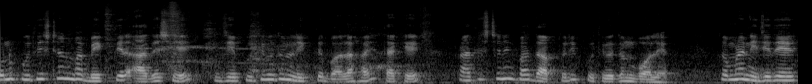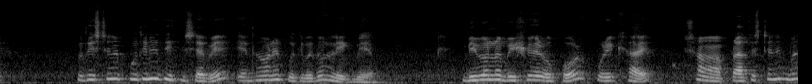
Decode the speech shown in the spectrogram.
কোনো প্রতিষ্ঠান বা ব্যক্তির আদেশে যে প্রতিবেদন লিখতে বলা হয়, তাকে প্রাতিষ্ঠানিক বা দাপ্তরিক প্রতিবেদন বলে। তোমরা নিজেদের প্রতিষ্ঠানের প্রতিনিধি হিসেবে এ ধরনের প্রতিবেদন লিখবে। বিভিন্ন বিষয়ের ওপর পরীক্ষায় প্রাতিষ্ঠানিক বা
